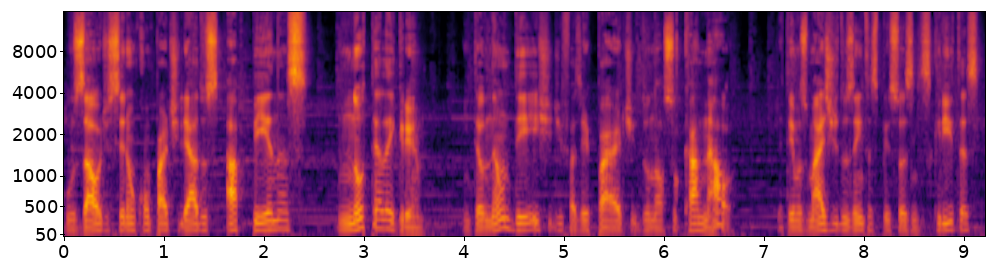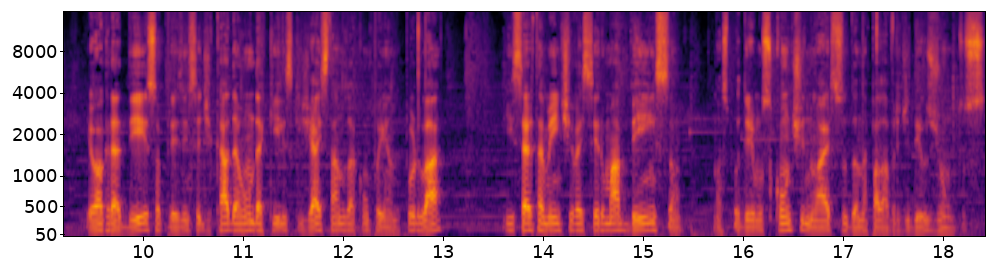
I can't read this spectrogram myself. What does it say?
os áudios serão compartilhados apenas no Telegram. Então não deixe de fazer parte do nosso canal. Já temos mais de 200 pessoas inscritas. Eu agradeço a presença de cada um daqueles que já está nos acompanhando por lá. E certamente vai ser uma bênção nós podermos continuar estudando a palavra de Deus juntos.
